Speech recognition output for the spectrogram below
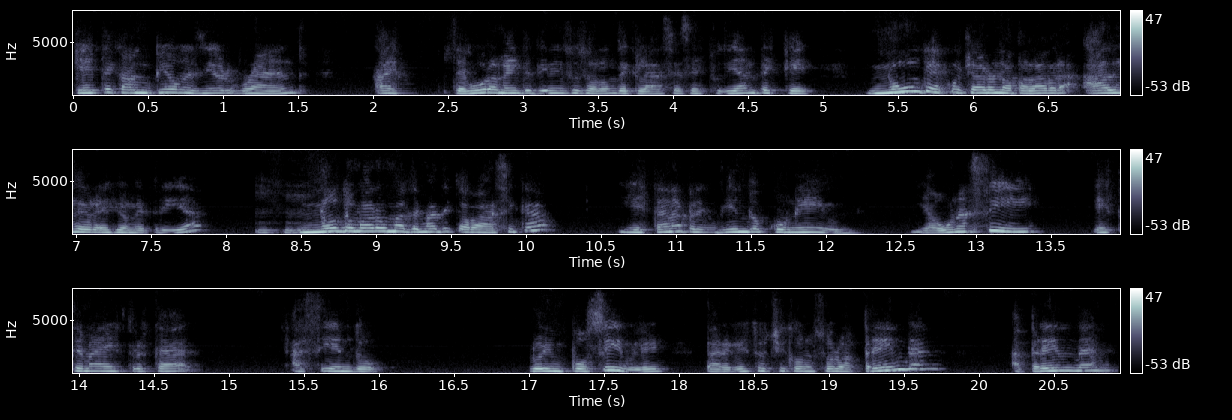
que este campeón, el señor Grant, seguramente tiene en su salón de clases estudiantes que nunca escucharon la palabra álgebra y geometría, no tomaron matemática básica y están aprendiendo con él. Y aún así, este maestro está haciendo lo imposible para que estos chicos no solo aprendan, aprendan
